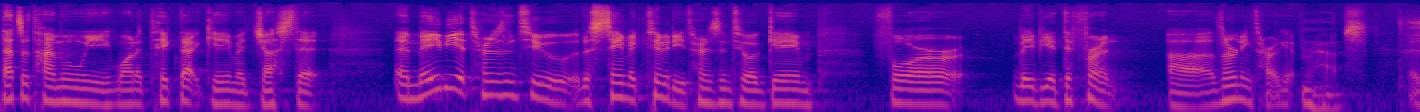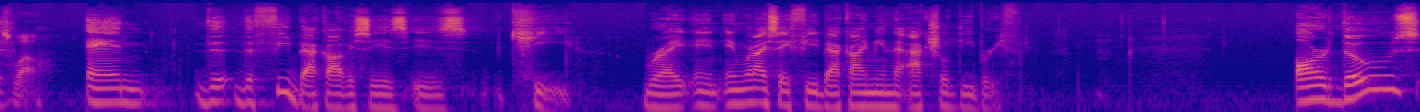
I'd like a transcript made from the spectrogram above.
that's a time when we want to take that game, adjust it, and maybe it turns into the same activity turns into a game for maybe a different uh, learning target, perhaps as well. And the the feedback obviously is is key, right? And and when I say feedback, I mean the actual debrief. Are those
